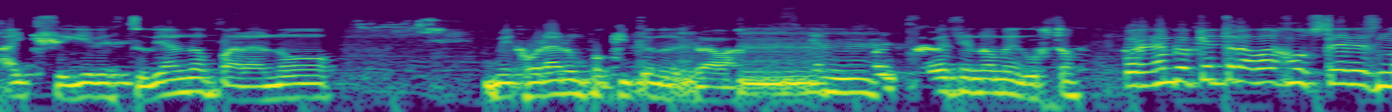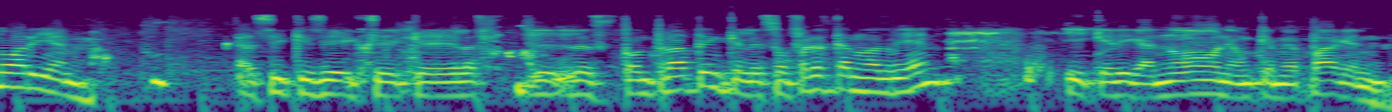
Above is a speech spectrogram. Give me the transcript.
hay que seguir estudiando para no mejorar un poquito en el trabajo. Pero ese no me gustó. Por ejemplo, ¿qué trabajo ustedes no harían? Así que, sí, que, que las- les contraten, que les ofrezcan más bien y que digan, no, ni aunque me paguen.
